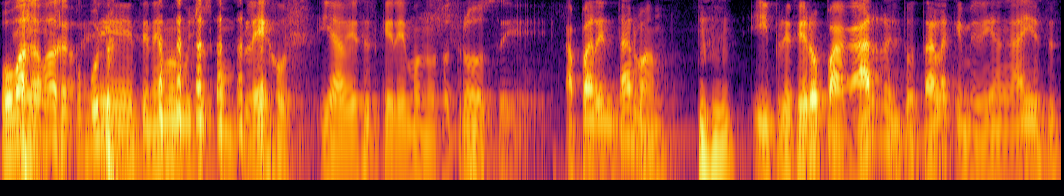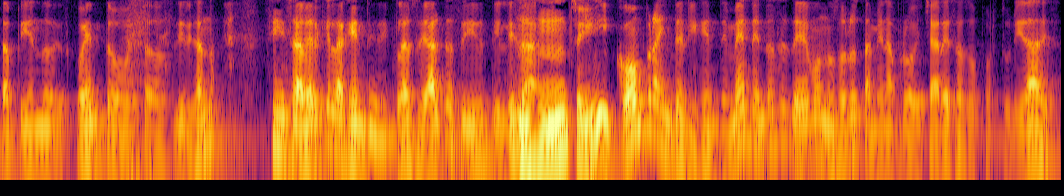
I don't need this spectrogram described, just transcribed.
o baja, eh, baja, eh, tenemos muchos complejos y a veces queremos nosotros aparentar, vamos. Y prefiero pagar el total a que me digan, ay, este está pidiendo descuento o está utilizando, sin saber que la gente de clase alta sí utiliza y, compra inteligentemente. Entonces debemos nosotros también aprovechar esas oportunidades.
